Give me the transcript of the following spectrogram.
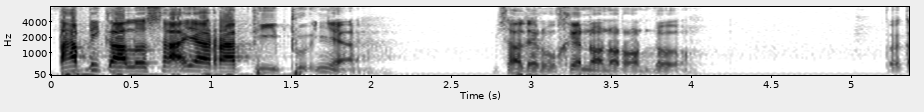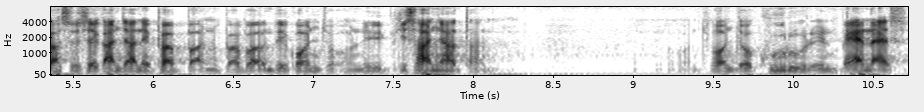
Tapi kalau saya rabi ibunya, misalnya Ruhin nono rondo, kayak kasusnya kancane bapak, bapak nanti konco, ini kisah nyata. Konco guru dan PNS,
